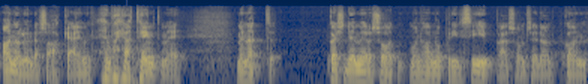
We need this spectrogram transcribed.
annorlunda saker än, än vad jag har tänkt mig. Men att kanske det är mer så att man har några principer som sedan kan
